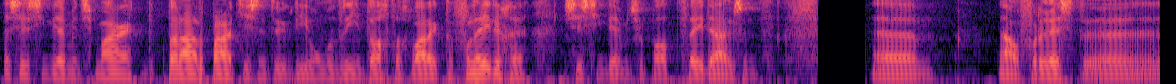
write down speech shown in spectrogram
assisting damage. Maar het paradepaardje is natuurlijk die 183 waar ik de volledige assisting damage op had. 2000. Um, nou, voor de rest uh,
